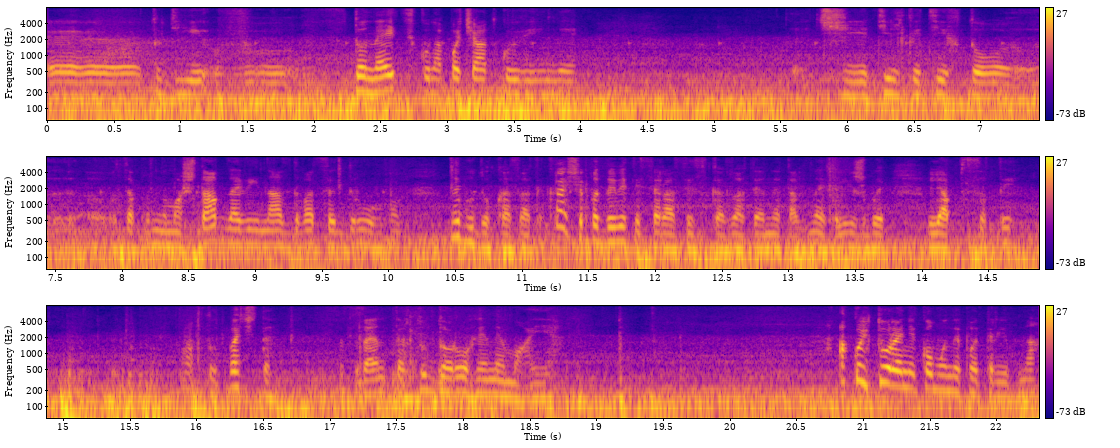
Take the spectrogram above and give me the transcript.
е, тоді в, в Донецьку на початку війни. Чи тільки ті, хто е, оця повномасштабна війна з 22-го. Не буду казати. Краще подивитися раз і сказати, а не так, знаєте, ліж би ляпсати. А тут, бачите, центр, тут дороги немає. А культура нікому не потрібна.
